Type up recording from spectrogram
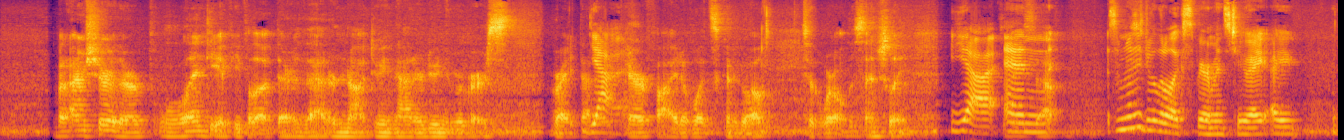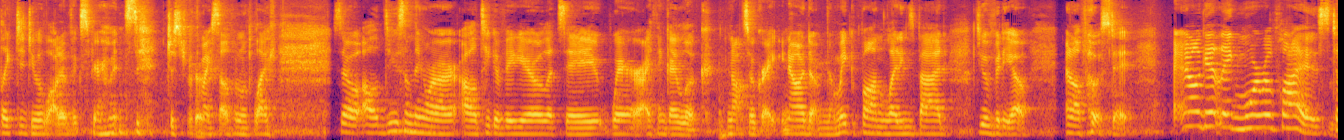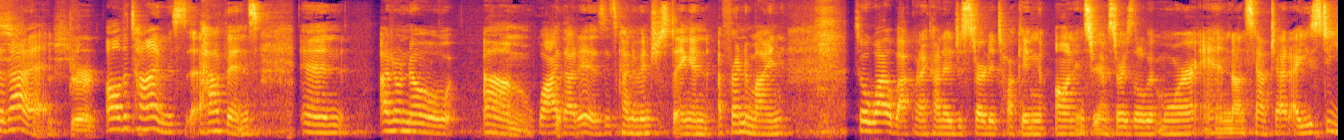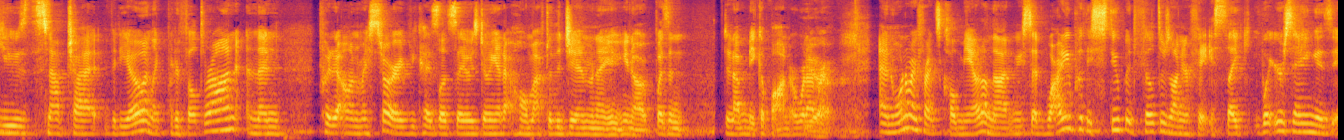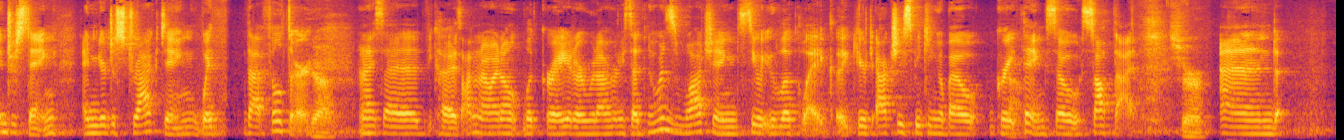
But I'm sure there are plenty of people out there that are not doing that or doing the reverse, right? That Yeah. terrified of what's going to go out to the world, essentially. yeah and step. sometimes i do little experiments too i, I like to do a lot of experiments just with Okay. myself and with life so i'll do something where i'll take a video let's say where i think i look not so great you know i don't have no makeup on the lighting's bad do a video and i'll post it and i'll get like more replies to that Sure. all the time this happens and i don't know um, why that is it's kind of interesting. And a friend of mine so a while back when i kind of just started talking on instagram stories a little bit more and on snapchat i used to use the snapchat video and like put a filter on and then put it on my story because let's say i was doing it at home after the gym and i you know it wasn't didn't have makeup on or whatever Yeah. and one of my friends called me out on that and he said, Why do you put these stupid filters on your face? Like, what you're saying is interesting and you're distracting with that filter. Yeah. And I said, Because I don't know, I don't look great or whatever. And he said, No one's watching to see what you look like. Like, you're actually speaking about great Yeah. things, so stop that. Sure. And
